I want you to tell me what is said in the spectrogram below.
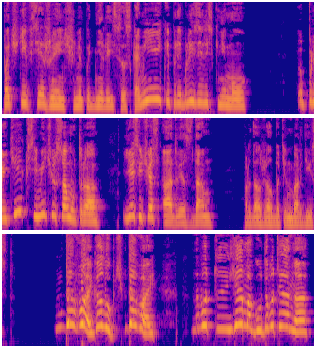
Почти все женщины поднялись со скамеек и приблизились к нему. — Прийти к семи часам утра. Я сейчас адрес сдам, — продолжал бакенбардист. — Давай, голубчик, давай. Вот я могу, да вот и она.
